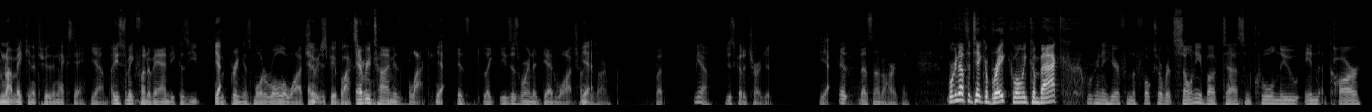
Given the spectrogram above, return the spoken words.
I'm not making it through the next day. Yeah, I used to make fun of Andy because he Yeah. would bring his Motorola watch, And it would just be a black every time is black. Yeah. it's like he's just wearing a dead watch on Yeah. his arm. But yeah, you just got to charge it. Yeah. It, that's not a hard thing. We're gonna have to take a break. When we come back, we're gonna hear from the folks over at Sony about uh, some cool new in-car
